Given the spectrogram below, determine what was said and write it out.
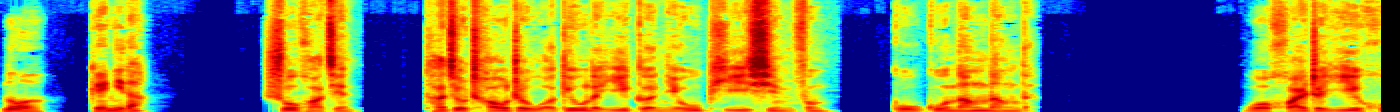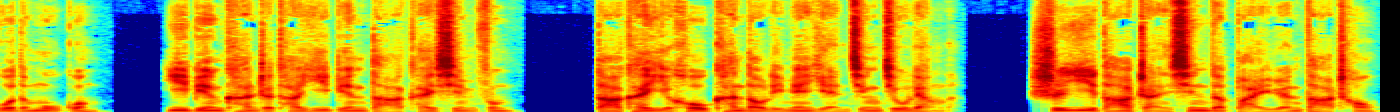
诺，给你的。说话间，他就朝着我丢了一个牛皮信封，鼓鼓囊囊的。我怀着疑惑的目光，一边看着他，一边打开信封。打开以后，看到里面，眼睛就亮了，是一沓崭新的百元大钞。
